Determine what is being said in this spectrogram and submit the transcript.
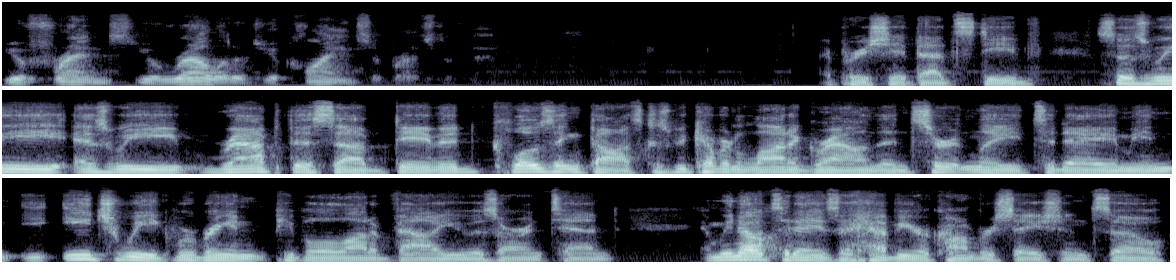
your friends, your relatives, your clients abreast of that. I appreciate that, Steve. So as we as we wrap this up, David, closing thoughts because we covered a lot of ground, and certainly today, I mean, e- each week we're bringing people a lot of value is our intent, and we know Yeah. today is a heavier conversation. So,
